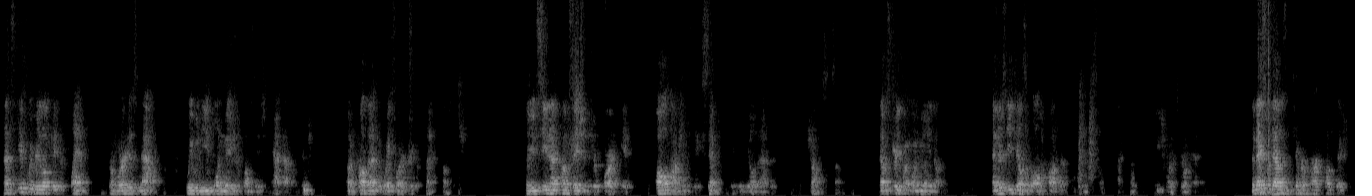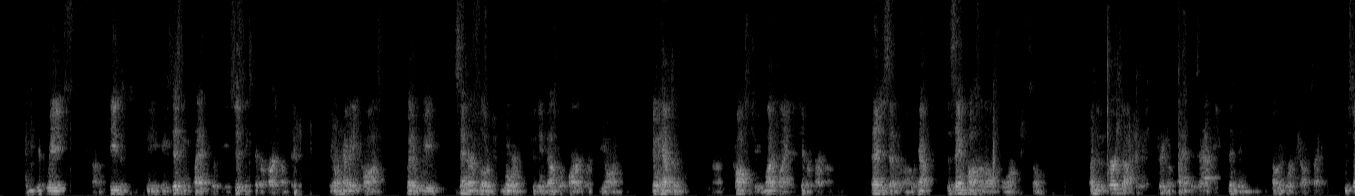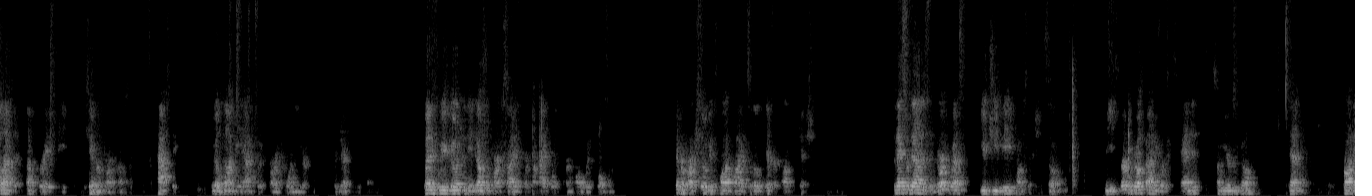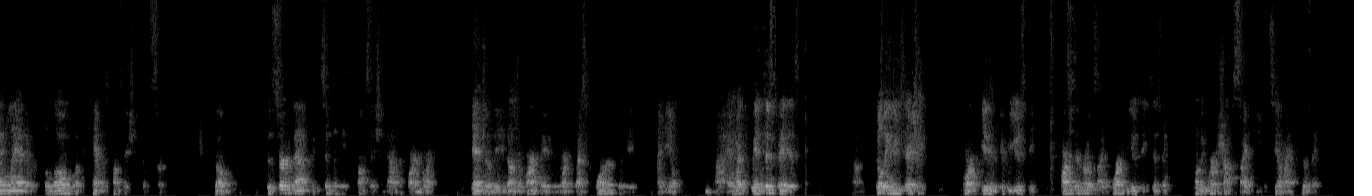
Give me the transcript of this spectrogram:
that's if we relocate the plant from where it is now, we would need one major pump station at that location. So I call that the wastewater treatment plant pump station. So you see that pump station is required in all options except build the shops. So that was $3.1 million. And there's details of all the costs. So each one is broken. The next one down is the Timber Park pump station if we uh, feed the, the, existing plant with the existing Timber Park pump station, we don't have any cost. But if we send our flow north to the industrial park or beyond, then we have some uh, cost to modify the Timber Park. And I just said wrong. We have the same cost on all four options. So under the first option, if the treatment plant is at the existing public workshop site, we still have to upgrade the timber park capacity will not be adequate for our 20 year projection. But if we go to the industrial park site or to high or all with Folsom, Timber Park still gets modified. It's a little different modification. The next one down is the Northwest UGB pump station. So the urban growth boundary was expanded some years ago that brought in land that was below what the campus pump station could serve. So to serve that, we simply need a pump station down at the far north edge of the industrial park, maybe the northwest corner would be ideal. Uh, and what we anticipate is um, building a new station, or either if we use the Farmstead Road site, or if we use the existing public workshop site, you can see on my listing.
